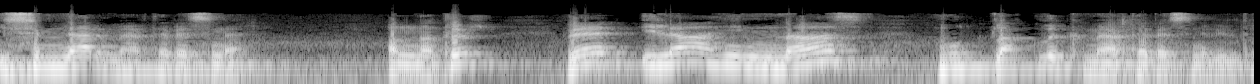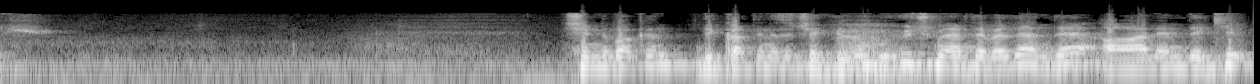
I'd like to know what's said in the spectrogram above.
isimler mertebesine anlatır. Ve ilahin nas mutlaklık mertebesini bildirir. Şimdi bakın dikkatinizi çekiyorum. Bu üç mertebeden de alemdeki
